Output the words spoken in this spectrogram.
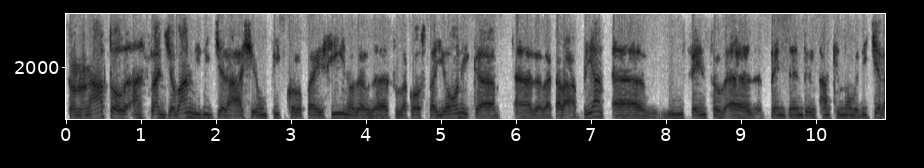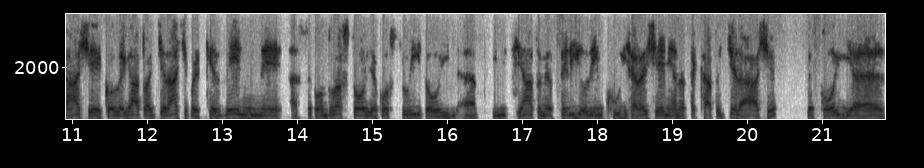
Sono nato a San Giovanni di Gerace, un piccolo paesino del, sulla costa ionica eh, della Calabria, eh, in senso eh, prendendo anche il nome di Gerace, collegato a Gerace perché venne, secondo la storia, costruito, in, eh, iniziato nel periodo in cui i saraceni hanno attaccato Gerace e poi eh,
